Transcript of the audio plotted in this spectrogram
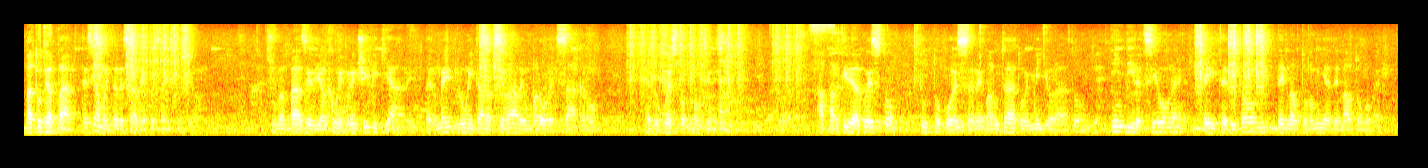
Battute a parte, siamo interessati a questa discussione sulla base di alcuni principi chiari. Per me l'unità nazionale è un valore sacro e su questo non si discute. A partire da questo tutto può essere valutato e migliorato in direzione dei territori, dell'autonomia e dell'autogoverno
